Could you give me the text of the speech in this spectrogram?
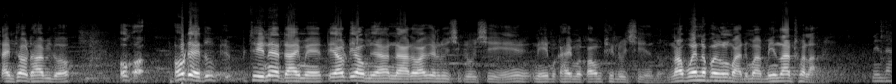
တိုင်ဖြောက်ထားပြီးတော့ဟုတ်ကဟုတ်တယ်သူထင်တဲ့အတိုင်းပဲတယောက်တယောက်များနာတော့ခဲ့လို့ရှိလို့ရှိရင်နေမခိုင်မကောင်းဖြစ်လို့ရှိရင်ဆိုနောက်ပွဲနှစ်ပွဲလုံးမှာဒီမှာမင်းသားထွက်လာတယ်မင်းသား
